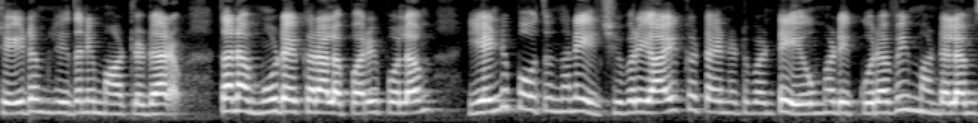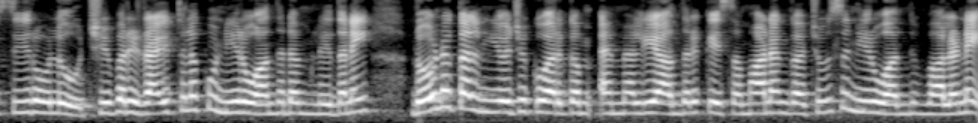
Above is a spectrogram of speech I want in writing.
చేయడం లేదని మాట్లాడారు. తన మూడు ఎకరాల పరి పొలం ఎండిపోతుందని చివరి ఆయకట్టు అయినటువంటి ఉమ్మడి కురవి మండలం సీరోలు చివరి రైతులకు నీరు అందడం లేదని డోనకల్ నియోజకవర్గం ఎమ్మెల్యే అందరికీ సమానంగా చూసి నీరు అందివ్వాలని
